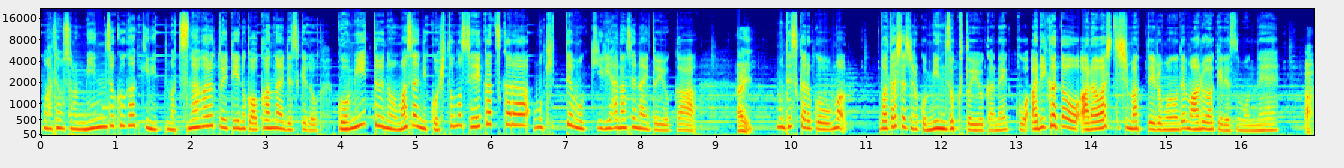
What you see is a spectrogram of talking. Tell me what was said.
まあでもその民族楽器に、まあ、つながると言っていいのか分かんないですけどゴミというのはまさにこう人の生活からもう切っても切り離せないというか、はい、もうですからこう、まあ、私たちのこう民族というかねこうあり方を表してしまっているものでもあるわけですもんね。あ、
